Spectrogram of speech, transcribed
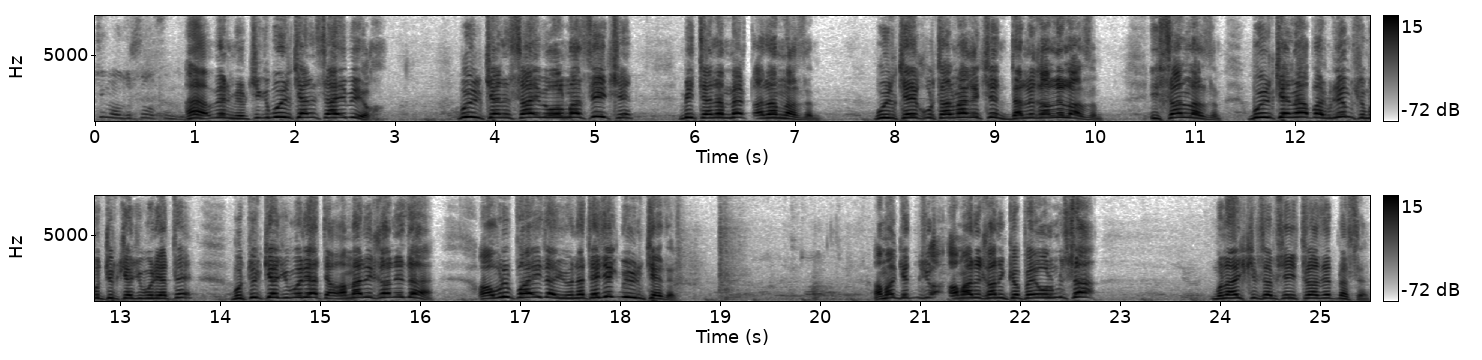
Kim olursa olsun diyor. Ha vermiyorum çünkü bu ülkenin sahibi yok. Bu ülkenin sahibi olması için bir tane mert adam lazım. Bu ülkeyi kurtarmak için delikanlı lazım. İnsan lazım. Bu ülke ne yapar biliyor musun bu Türkiye Cumhuriyeti? Bu Türkiye Cumhuriyeti Amerika'nı da Avrupa'yı da yönetecek bir ülkedir. Ama gitmiş Amerika'nın köpeği olmuşsa buna hiç kimse bir şey itiraz etmesin.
